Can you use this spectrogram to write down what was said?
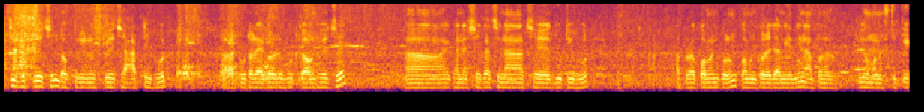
একটি ভোট পেয়েছেন, ডক্টর ইউনুস পেয়েছে আটটি ভোট। টোটাল এগারোটি ভোট কাউন্ট হয়েছে। এখানে শেখ হাসিনা আছে দুটি ভোট। আপনারা কমেন্ট করুন কমেন্ট করে জানিয়ে দিন আপনার প্রিয় মানুষটি কে।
